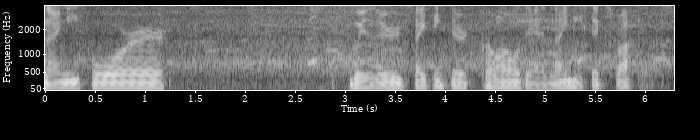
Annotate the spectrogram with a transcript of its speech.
Ninety-four wizards, I think they're called, and ninety-six rockets.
